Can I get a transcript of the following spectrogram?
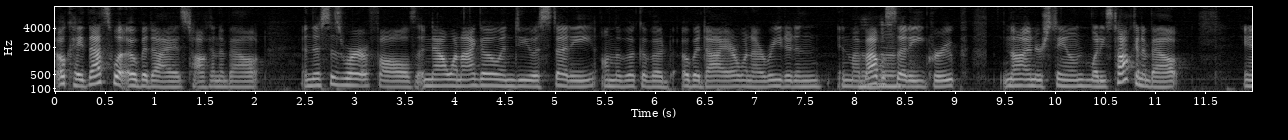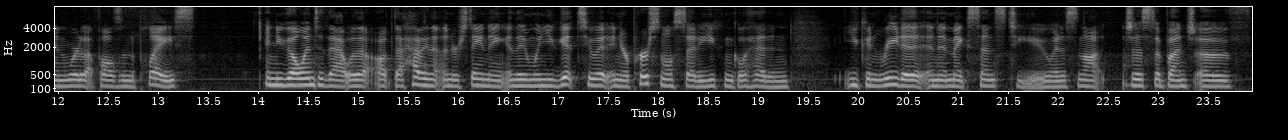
okay, that's what Obadiah is talking about and this is where it falls. And now when I go and do a study on the book of Obadiah or when I read it in in my Bible study group, now I understand what he's talking about and where that falls into place. And you go into that without uh, having that understanding and then when you get to it in your personal study you can go ahead and you can read it and it makes sense to you and it's not just a bunch of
